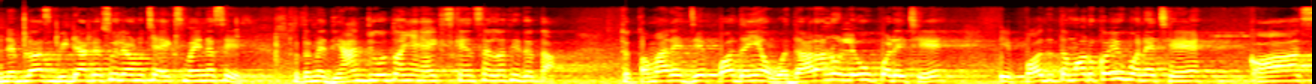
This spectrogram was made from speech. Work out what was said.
અને પ્લસ બીટા એટલે શું લેવાનું છે? એક્સ માઇનસ એ તો તમે ધ્યાન જુઓ તો અહીંયા એક્સ કેન્સલ નથી થતા. તો તમારે જે પદ અહીંયા વધારાનું લેવું પડે છે, એ પદ તમારું કયું બને છે? Cos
